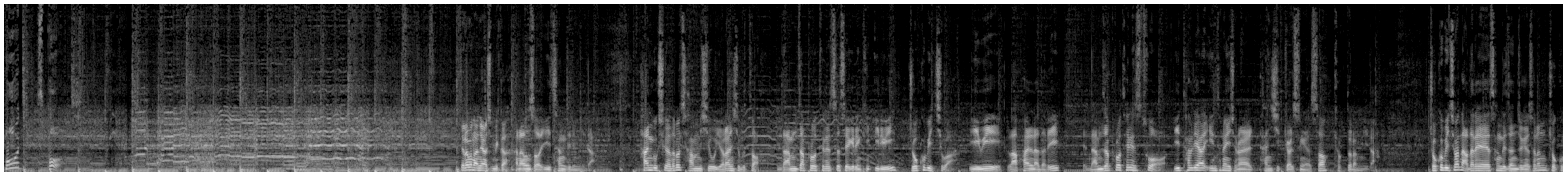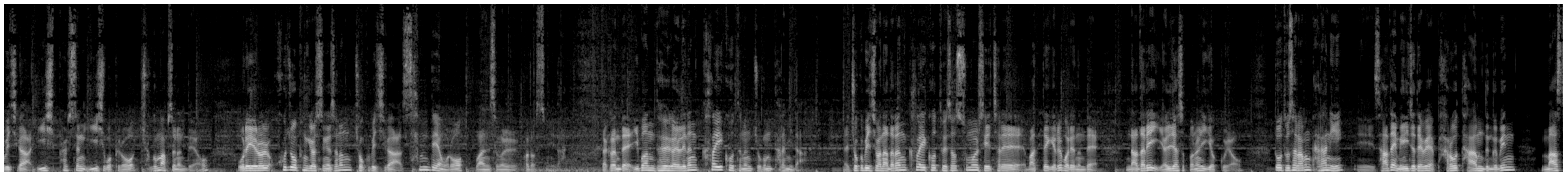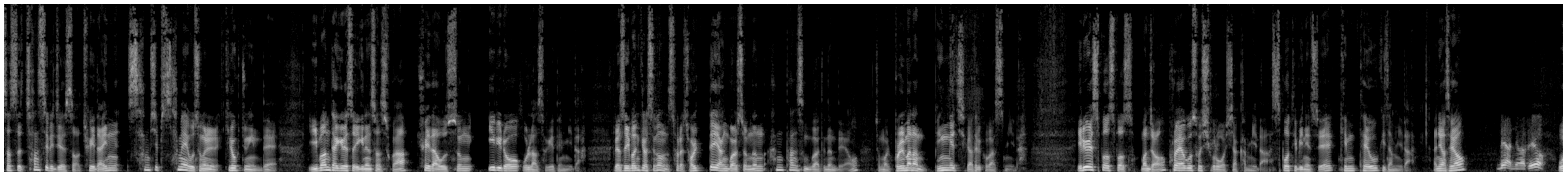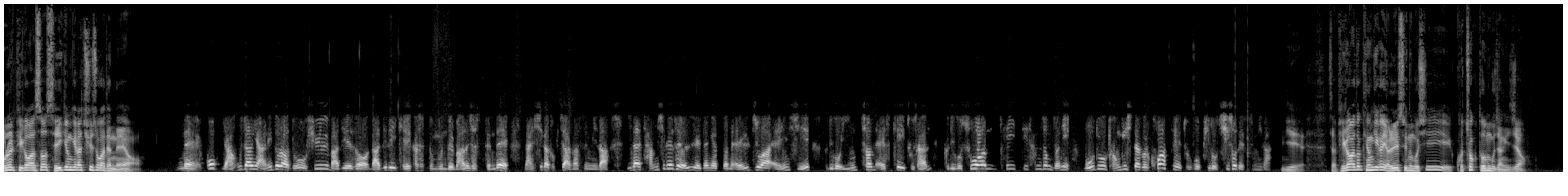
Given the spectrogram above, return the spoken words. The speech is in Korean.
스포츠 스포츠 여러분 안녕하십니까 아나운서 이창진입니다 한국 시간으로 잠시 후 11시부터 남자 프로테니스 세계 랭킹 1위 조코비치와 2위 라파엘 나달이 남자 프로테니스 투어 이탈리아 인터내셔널 단식 결승에서 격돌합니다. 조코비치와 나달의 상대 전적에서는 조코비치가 28승 25패로 조금 앞서는데요. 올해 1월 호주 오픈 결승에서는 조코비치가 3대 0으로 완승을 거뒀습니다. 자, 그런데 이번 대회가 열리는 클레이 코트는 조금 다릅니다. 조코비치와 나달은 클레이 코트에서 23차례 맞대결을 벌였는데 나달이 16번을 이겼고요. 또 두 사람은 나란히 4대 메이저 대회 바로 다음 등급인 마스터스 1000 시리즈에서 최다인 33회 우승을 기록 중인데 이번 대결에서 이기는 선수가 최다 우승 1위로 올라서게 됩니다. 그래서 이번 결승은 서로 절대 양보할 수 없는 한판 승부가 되는데요. 정말 볼만한 빅매치가 될 것 같습니다. 일요일 스포츠 스포츠 먼저 프로야구 소식으로 시작합니다. 스포티비 뉴스의 김태우 기자입니다. 안녕하세요. 네, 안녕하세요. 오늘 비가 와서 3경기나 취소가 됐네요. 네, 꼭 야구장이 아니더라도 휴일 맞이해서 나들이 계획하셨던 분들 많으셨을 텐데 날씨가 덥지 않았습니다. 이날 잠실에서 열릴 예정이었던 LG와 NC 그리고 인천 SK 두산 그리고 수원 KT 삼성전이 모두 경기 시작을 코앞에 두고 비로 취소됐습니다. 예. 자, 비가 와도 경기가 열릴 수 있는 곳이 고척 도움구장이죠.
